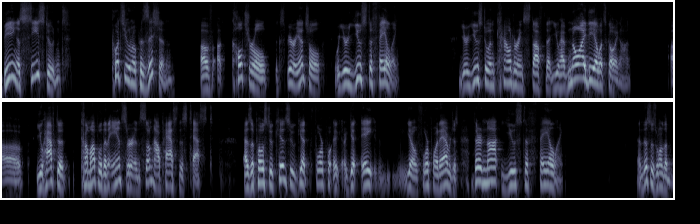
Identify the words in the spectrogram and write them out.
being a C student puts you in a position of a cultural, experiential, where you're used to failing. You're used to encountering stuff that you have no idea what's going on. Uh, you have to come up with an answer and somehow pass this test as opposed to kids who get four point, uh, get eight, you know, four point averages. They're not used to failing. And this was one of the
